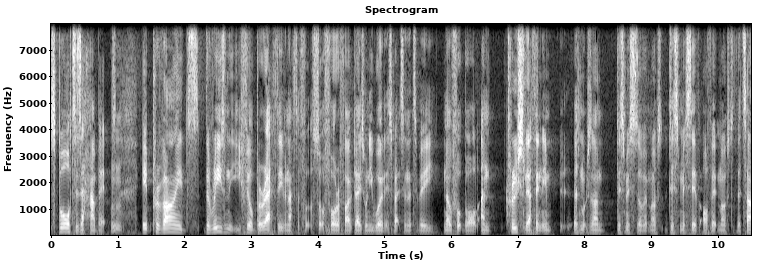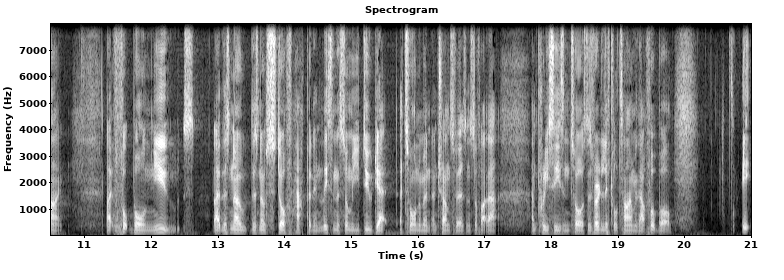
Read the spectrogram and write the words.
Sport is a habit. Hmm. It provides the reason that you feel bereft even after f- sort of four or five days when you weren't expecting there to be no football. And crucially, I think in, as much as I'm dismissive of it most dismissive of it most of the time, like football news, like there's no there's no stuff happening. At least in the summer, you do get a tournament and transfers and stuff like that, and pre-season tours. There's very little time without football it,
